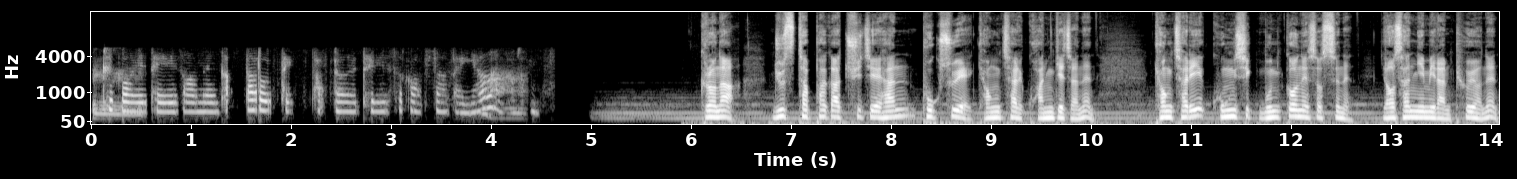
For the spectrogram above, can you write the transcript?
그거에 대해서는 다- 따로 대- 답변을 드릴 수가 없어서요. 그러나 뉴스타파가 취재한 복수의 경찰 관계자는 경찰이 공식 문건에서 쓰는 여사님이란 표현은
